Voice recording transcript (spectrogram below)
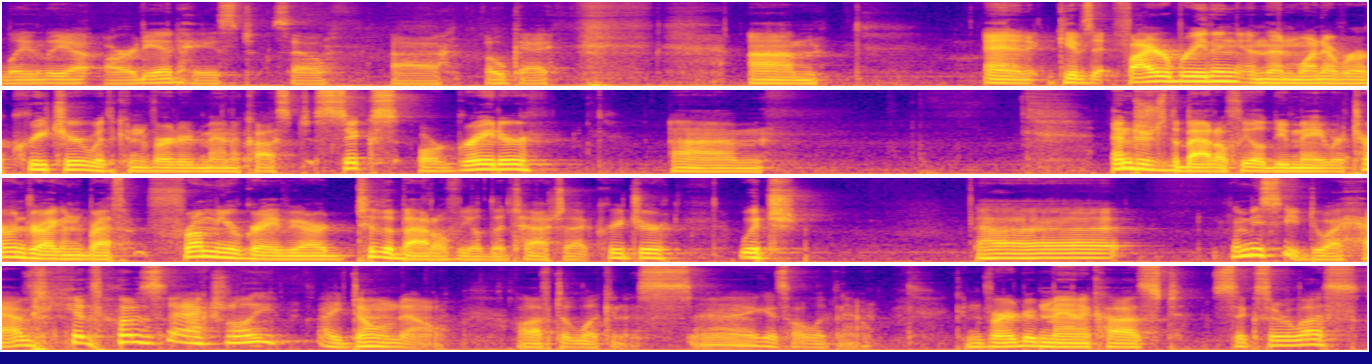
Laelia already had haste, so uh, okay. Um, and it gives it fire breathing, and then whenever a creature with converted mana cost six or greater um, enters the battlefield, you may return Dragon Breath from your graveyard to the battlefield to attach that creature, which uh, let me see. Do I have any of those actually? I don't know. I'll have to look in a. I guess I'll look now. Converted mana cost six or less,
